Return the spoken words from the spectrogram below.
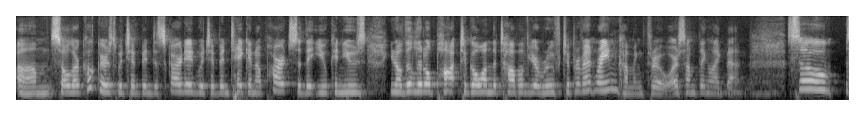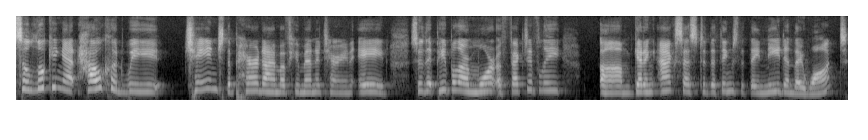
um, solar cookers which have been discarded, which have been taken apart so that you can use, you know, the little pot to go on the top of your roof to prevent rain coming through or something like that. So, so looking at how could we change the paradigm of humanitarian aid so that people are more effectively um, getting access to the things that they need and they want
